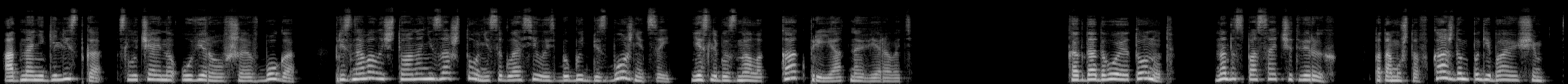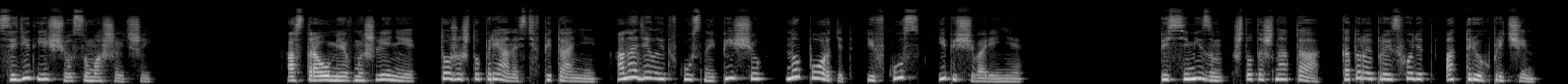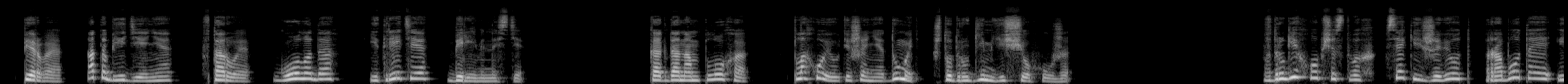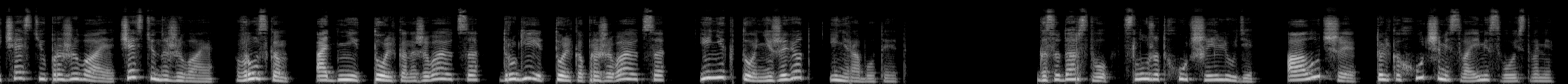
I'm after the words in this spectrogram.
Одна нигилистка, случайно уверовавшая в Бога, признавалась, что она ни за что не согласилась бы быть безбожницей, если бы знала, как приятно веровать. Когда двое тонут, надо спасать четверых, потому что в каждом погибающем сидит еще сумасшедший. Остроумие в мышлении — то же, что пряность в питании. Она делает вкусной пищу, но портит и вкус, и пищеварение. Пессимизм — что тошнота, которая происходит от трех причин. Первое — от объедения, второе — голода и третье — беременности. Когда нам плохо, плохое утешение думать, что другим еще хуже. В других обществах всякий живет, работая и частью проживая, частью наживая. В русском одни только наживаются, другие только проживаются, и никто не живет и не работает. Государству служат худшие люди, а лучшие — только худшими своими свойствами.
